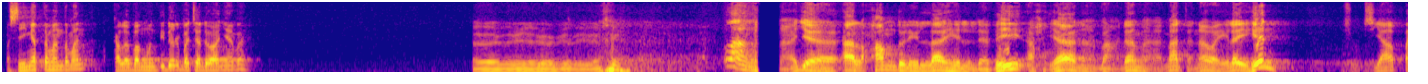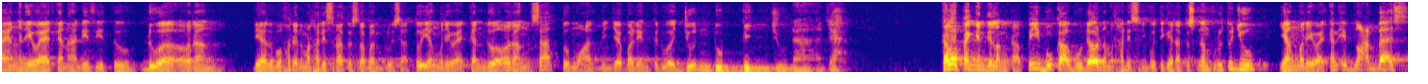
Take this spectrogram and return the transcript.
Masih ingat teman-teman? Kalau bangun tidur baca doanya apa? Langsung aja. Alhamdulillahilladzi ahyana ba'dama matana wa ilaihin. Siapa yang meriwayatkan hadis itu? Dua orang. Di Al-Bukhari nomor hadis 181 yang meriwayatkan dua orang. Satu Mu'ad bin Jabal, yang kedua Jundub bin Junadah. Kalau pengen dilengkapi, buka Abu Dawud nomor hadis 1367 yang meriwayatkan Ibnu Abbas.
